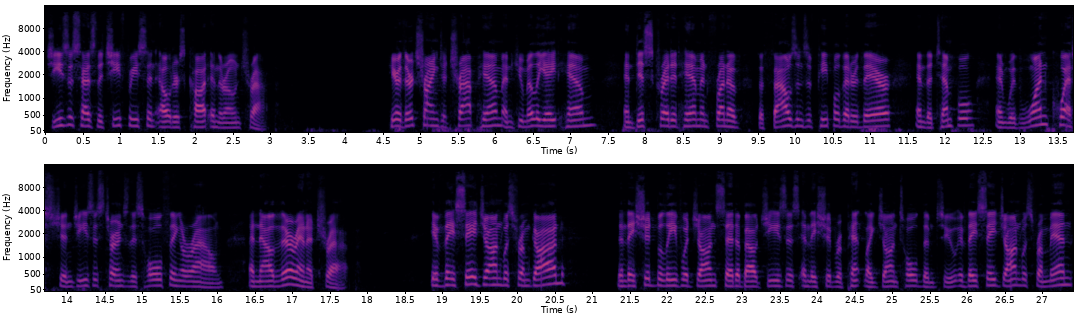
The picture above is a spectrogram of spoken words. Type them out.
Jesus has the chief priests and elders caught in their own trap. Here they're trying to trap him and humiliate him and discredit him in front of the thousands of people that are there and the temple. And with one question, Jesus turns this whole thing around, and now they're in a trap. If they say John was from God, then they should believe what John said about Jesus and they should repent like John told them to. If they say John was from men,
